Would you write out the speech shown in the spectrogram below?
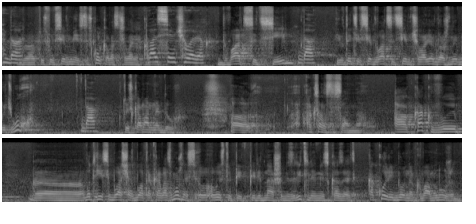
Да. да. То есть вы все вместе. Сколько у вас человек? 27 человек. 27? Да. И вот эти все 27 человек должны быть ух? Да. То есть командный дух. А, Оксана Станиславовна, А как вы, э, вот если бы у вас сейчас была такая возможность э, выступить перед нашими зрителями и сказать, какой ребенок вам нужен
